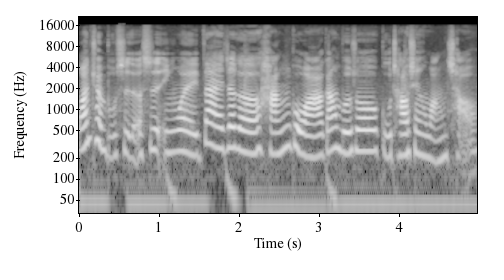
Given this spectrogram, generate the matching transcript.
完全不是的，是因为在这个韩国啊，刚刚不是说古朝鲜王朝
